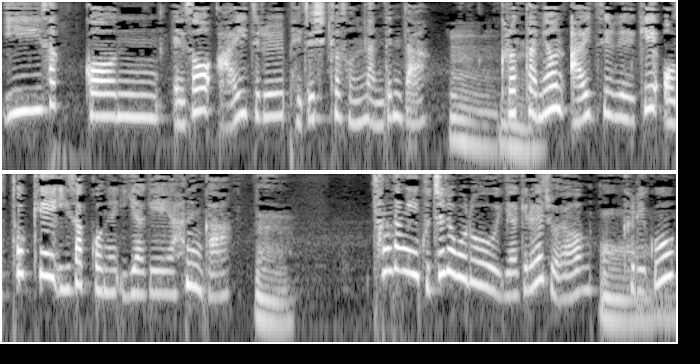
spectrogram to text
이 사건에서 아이들을 배제시켜서는 안 된다. 그렇다면 아이들에게 어떻게 이 사건을 이야기해야 하는가? 네. 상당히 구체적으로 이야기를 해줘요. 그리고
